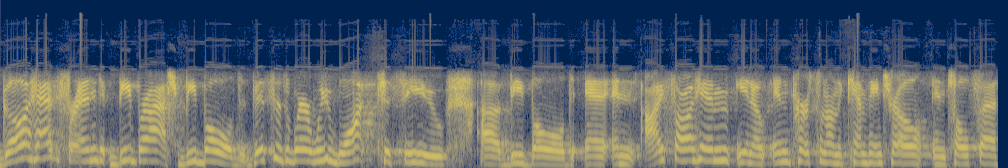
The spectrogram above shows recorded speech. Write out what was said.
Go ahead, friend, be brash, be bold. This is where we want to see you uh, be bold. And, and I saw him, you know, in person on the campaign trail in Tulsa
